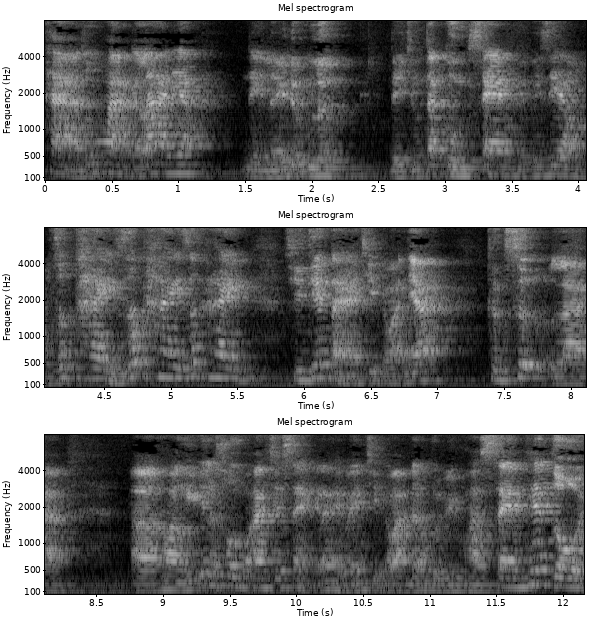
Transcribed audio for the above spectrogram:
thả dung hòa cái like đi ạ, để lấy động lực để chúng ta cùng xem cái video rất hay rất hay rất hay chi tiết này anh chị các bạn nhé thực sự là à, Hòa nghĩ là không có ai chia sẻ cái này với anh chị các bạn đâu bởi vì Hòa xem hết rồi.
